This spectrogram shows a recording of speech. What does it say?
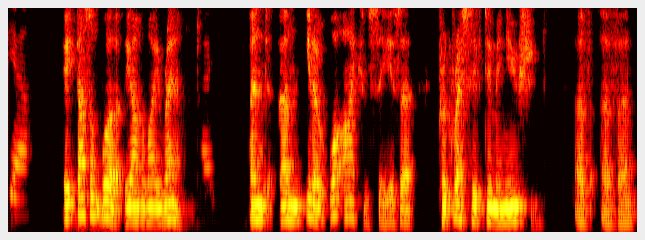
yeah, It doesn't work the other way round. And um, you know what I can see is a progressive diminution of of um,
